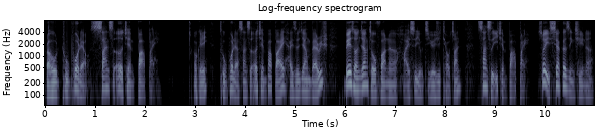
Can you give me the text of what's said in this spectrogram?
然后突破了三十二千八百。OK，突破了三十二千八百，还是这样 bearish。based on 这样走法呢，还是有机会去挑战三十一千八百。所以下个星期呢，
